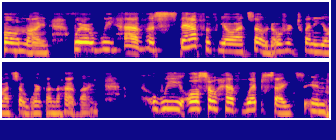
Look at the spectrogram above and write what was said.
phone line, where we have a staff of Yoatzot, over 20 Yoatzot work on the hotline we also have websites in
